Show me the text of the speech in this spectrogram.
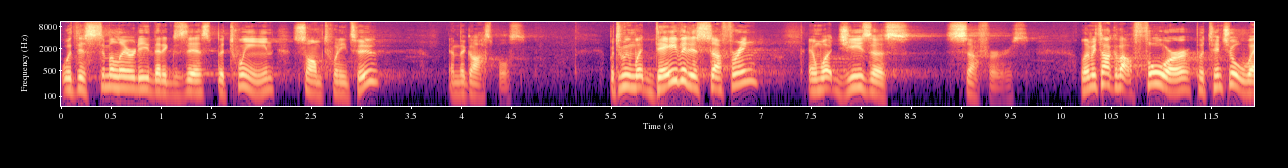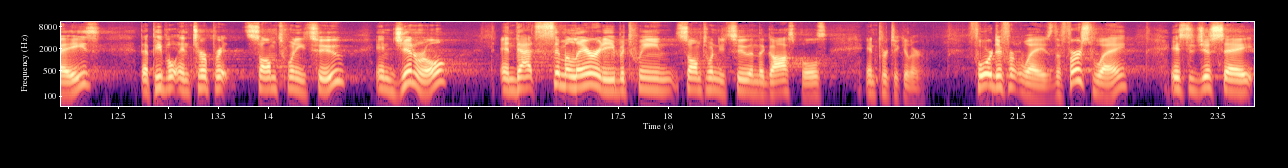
with this similarity that exists between Psalm 22 and the Gospels? Between what David is suffering and what Jesus suffers? Let me talk about four potential ways that people interpret Psalm 22 in general and that similarity between Psalm 22 and the Gospels in particular. Four different ways. The first way is to just say,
